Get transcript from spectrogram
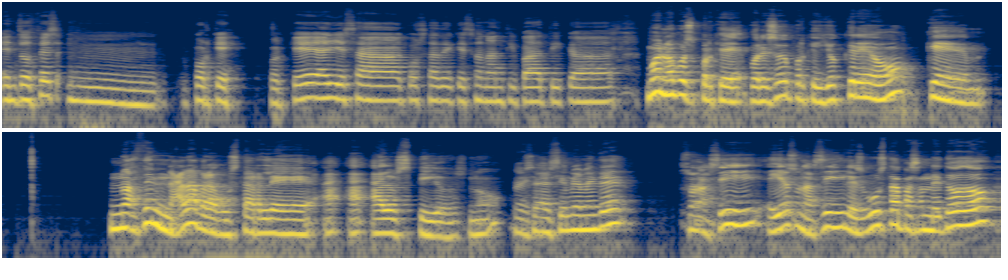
Entonces, mm, ¿por qué? ¿Por qué hay esa cosa de que son antipáticas? Bueno, pues porque, por eso, porque yo creo que no hacen nada para gustarle a, a- a los tíos, ¿no? O sea, simplemente son así, ellas son así, les gusta, pasan de todo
